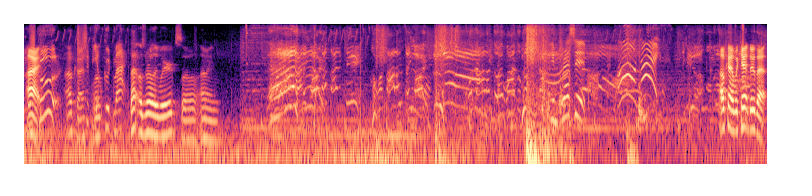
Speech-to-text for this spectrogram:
Alright. Okay. Should be a good match. That was really weird, so, I mean. Ah! Impressive. Oh, nice! Okay, we can't do that.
